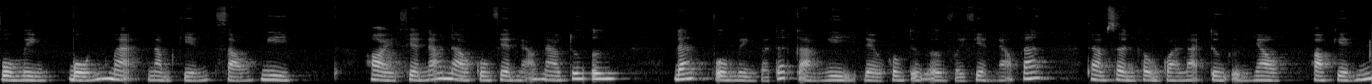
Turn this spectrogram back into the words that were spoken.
vô mình bốn mạng, năm kiến, sáu nghi. Hỏi phiền não nào cùng phiền não nào tương ưng? Đáp vô mình và tất cả nghi đều không tương ưng với phiền não khác. Tham sân không qua lại tương ứng nhau, hoặc kiến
